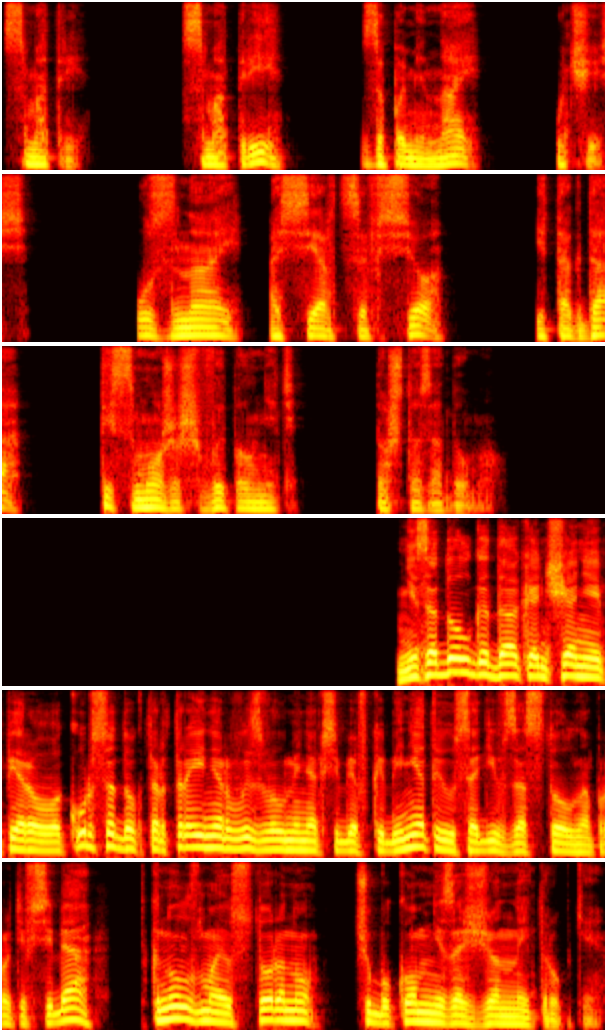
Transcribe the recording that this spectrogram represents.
Смотри. Смотри, запоминай учись. Узнай о сердце все, и тогда ты сможешь выполнить то, что задумал. Незадолго до окончания первого курса доктор-трейнер вызвал меня к себе в кабинет и, усадив за стол напротив себя, ткнул в мою сторону чубуком незажженной трубки.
